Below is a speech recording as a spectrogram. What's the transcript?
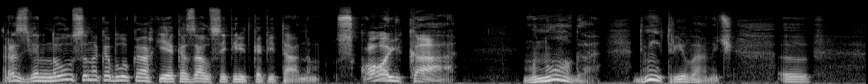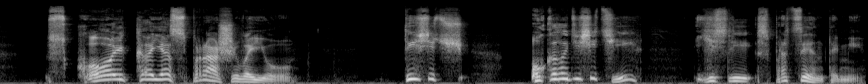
развернулся на каблуках и оказался перед капитаном. «Сколько?» «Много, Дмитрий Иванович. Э, сколько, я спрашиваю?» «Тысяч около десяти, если с процентами».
